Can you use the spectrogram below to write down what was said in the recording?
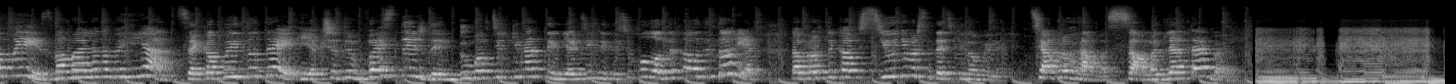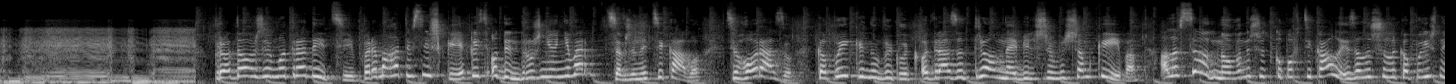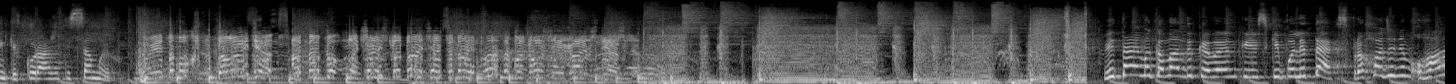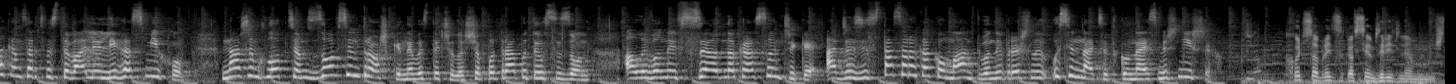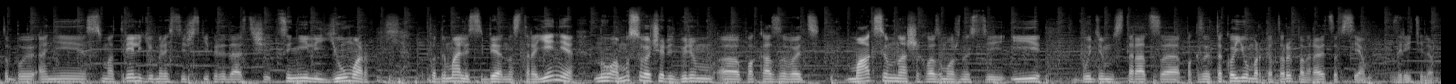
КПІ! З вами Альона Бегіян. Це Капи Today. І якщо ти весь тиждень думав тільки над тим, як зігрітись у холодних аудиторіях та провтикав всі університетські новини, ця програма саме для тебе. Продовжуємо традиції. Перемагати в сніжки якийсь один дружній універ це вже не цікаво. Цього разу КПІ кинув виклик одразу трьом найбільшим вишам Києва. Але все одно вони швидко повтікали і залишили КПІшників куражитись самих. Поэтому давайте одна ну, часть туда, часть сюда, і просто подружно играем в снежки. Вітаємо команду КВН Київський політех з проходженням у гала-концерт фестивалю Ліга сміху. Нашим хлопцям зовсім трошки не вистачило, щоб потрапити у сезон, але вони все одно красунчики, адже зі 140 команд вони пройшли у 17-ку найсмішніших. Хочется обратиться ко всем зрителям, чтобы они смотрели юмористические передачи, ценили юмор, поднимали себе настроение. Ну, а мы, в свою очередь, будем э, показывать максимум наших возможностей и будем стараться показать такой юмор, который понравится всем зрителям.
